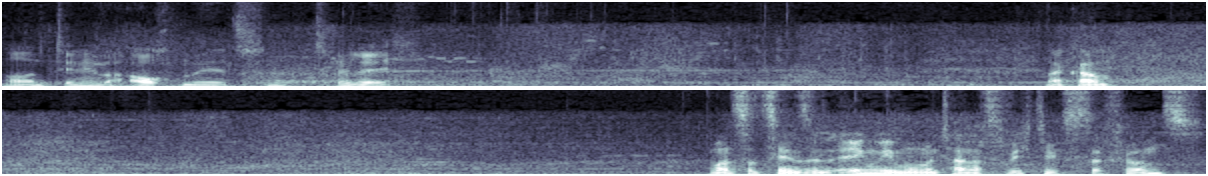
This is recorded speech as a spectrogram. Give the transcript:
Und den nehmen wir auch mit. Natürlich. Na komm. Monsterzähne sind irgendwie momentan das Wichtigste für uns.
